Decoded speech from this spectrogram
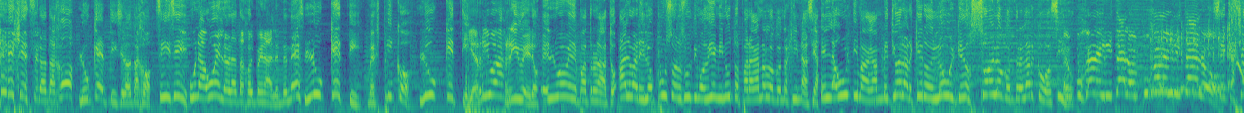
¿Sabés quién se lo atajó? Luchetti se lo atajó. Sí, sí, un abuelo le atajó el penal, ¿entendés? Luchetti. ¿Me explico? Luchetti. ¿Y arriba? Rivero, el 9 de Patronato. Álvarez lo puso los últimos 10 minutos para ganarlo contra Gimnasia. En la última gambeteó al arquero del Lobo y quedó solo contra el arco vacío. ¡Empujale, gritalo! ¡Empujale, gritalo! Se cayó,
